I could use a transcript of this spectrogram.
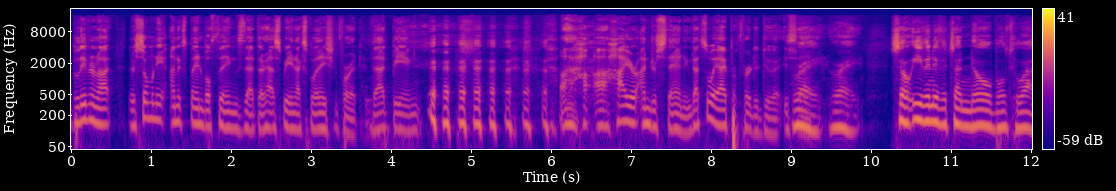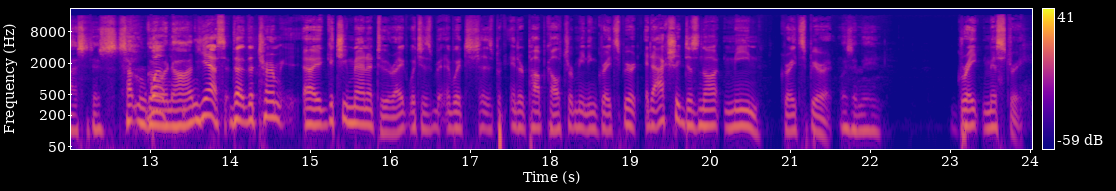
believe it or not, there's so many unexplainable things that there has to be an explanation for it. That being a, a higher understanding. That's the way I prefer to do it. is say- Right, right. So even if it's unknowable to us, there's something Well, going on. Yes, the the term uh, Gitchi Manitou, right, which is which has entered pop culture, meaning great spirit. It actually does not mean great spirit, What does it mean? great mystery.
